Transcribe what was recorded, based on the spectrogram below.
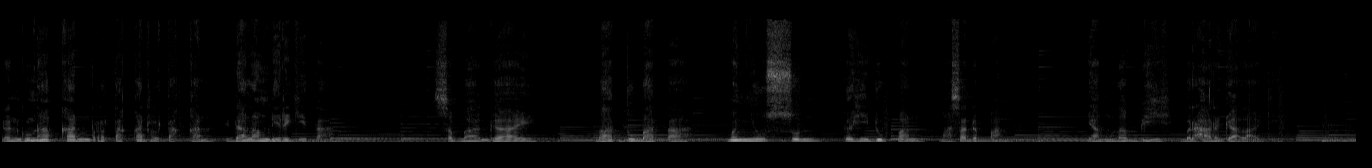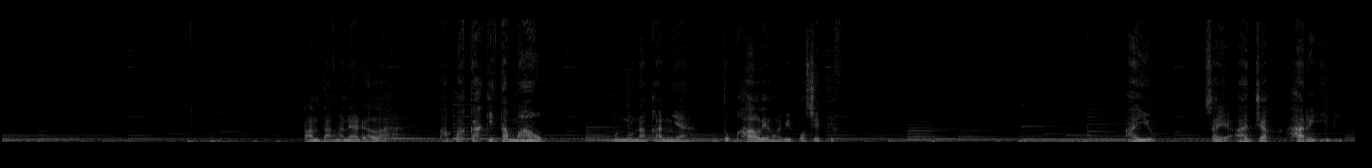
Dan gunakan retakan-retakan di dalam diri kita sebagai batu bata menyusun kehidupan masa depan yang lebih berharga lagi. Tantangannya adalah apakah kita mau menggunakannya untuk hal yang lebih positif? Ayo, saya ajak hari ini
